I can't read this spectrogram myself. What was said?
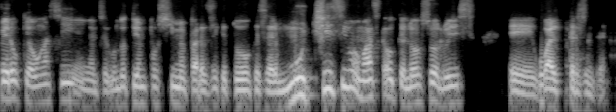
pero que aún así en el segundo tiempo sí me parece que tuvo que ser muchísimo más cauteloso Luis eh, Walter Centeno.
